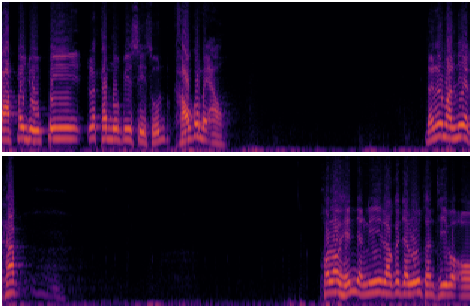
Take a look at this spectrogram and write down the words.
กลับไปอยู่ปีรัฐธรรมนูญปี 40 เขาก็ไม่เอา ดังนั้นวันนี้ครับ พอเราเห็นอย่างนี้เราก็จะรู้ทันทีว่าโอ้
